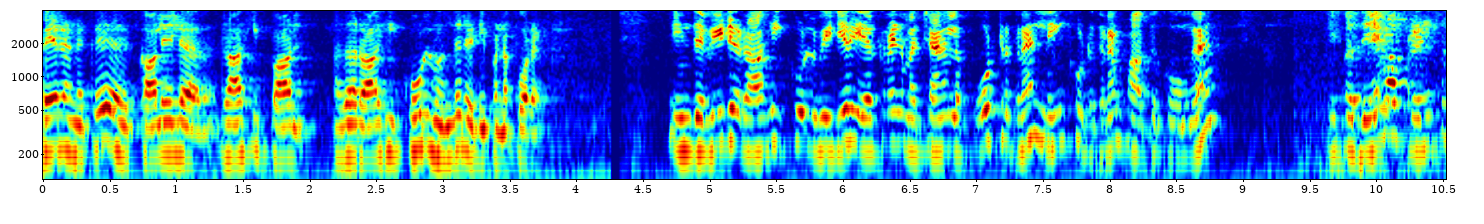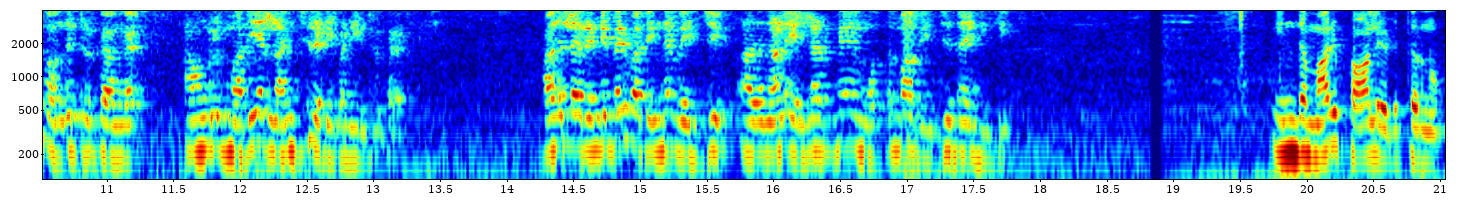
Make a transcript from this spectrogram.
பேரனுக்கு காலையில் ராகி பால் அதான் ராகி கூழ் வந்து ரெடி பண்ண போகிறேன் இந்த வீடியோ ராகி கூழ் வீடியோ ஏற்கனவே நம்ம சேனலில் போட்டிருக்கிறேன். லிங்க் கொடுக்குறேன் பார்த்துக்கோங்க. இப்போ தேவா ஃப்ரெண்ட்ஸ் வந்துட்டு இருக்காங்க அவங்களுக்கு மதியம் லஞ்ச் ரெடி பண்ணிட்டு இருக்கேன் அதில் ரெண்டு பேர் பார்த்தீங்கன்னா வெஜ்ஜு அதனால எல்லாருமே மொத்தமாக வெஜ்ஜு தான் இன்னைக்கு. இந்த மாதிரி பால் எடுத்துடணும்.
